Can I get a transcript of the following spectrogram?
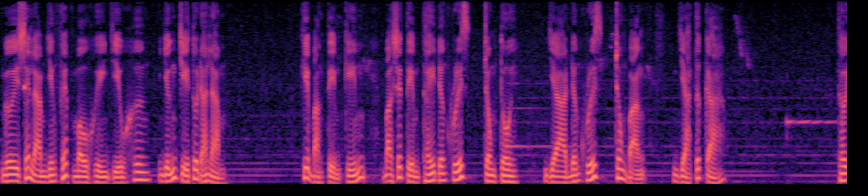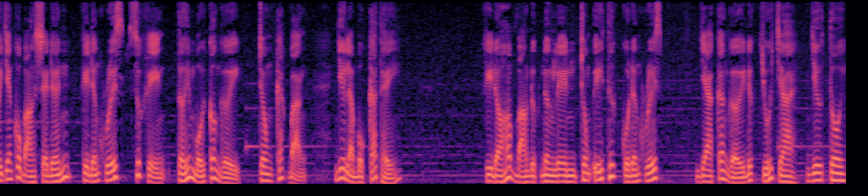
người sẽ làm những phép màu huyền diệu hơn những gì tôi đã làm. Khi bạn tìm kiếm, bạn sẽ tìm thấy đấng Christ trong tôi và đấng Christ trong bạn và tất cả. Thời gian của bạn sẽ đến khi đấng Christ xuất hiện tới mỗi con người trong các bạn như là một cá thể. Khi đó bạn được nâng lên trong ý thức của đấng Christ và ca ngợi Đức Chúa Cha như tôi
